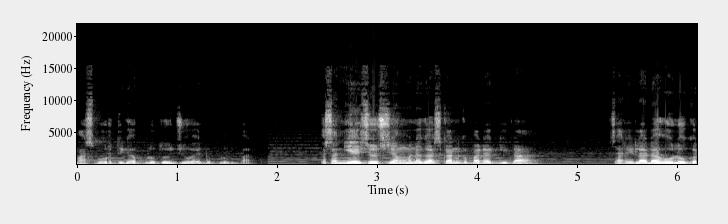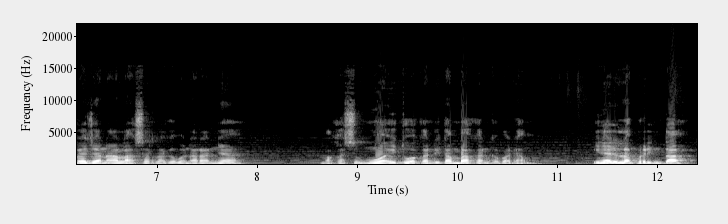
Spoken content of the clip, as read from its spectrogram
Mazmur 37 ayat 24. Pesan Yesus yang menegaskan kepada kita, carilah dahulu kerajaan Allah serta kebenarannya, maka semua itu akan ditambahkan kepadamu. Ini adalah perintah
